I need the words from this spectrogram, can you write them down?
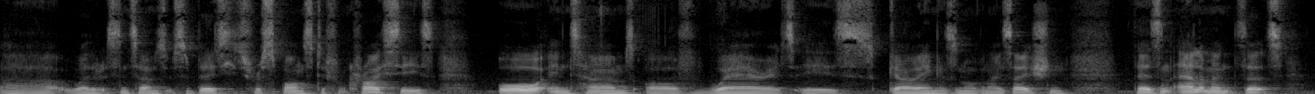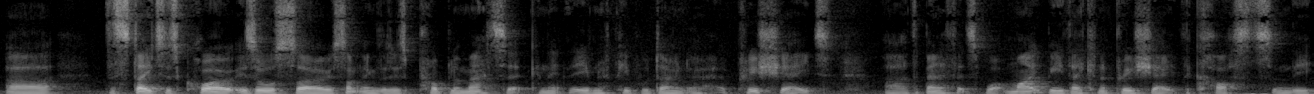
uh, whether it's in terms of its ability to respond to different crises, or in terms of where it is going as an organisation, there's an element that uh, the status quo is also something that is problematic, and even if people don't appreciate uh, the benefits of what might be, they can appreciate the costs and the,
